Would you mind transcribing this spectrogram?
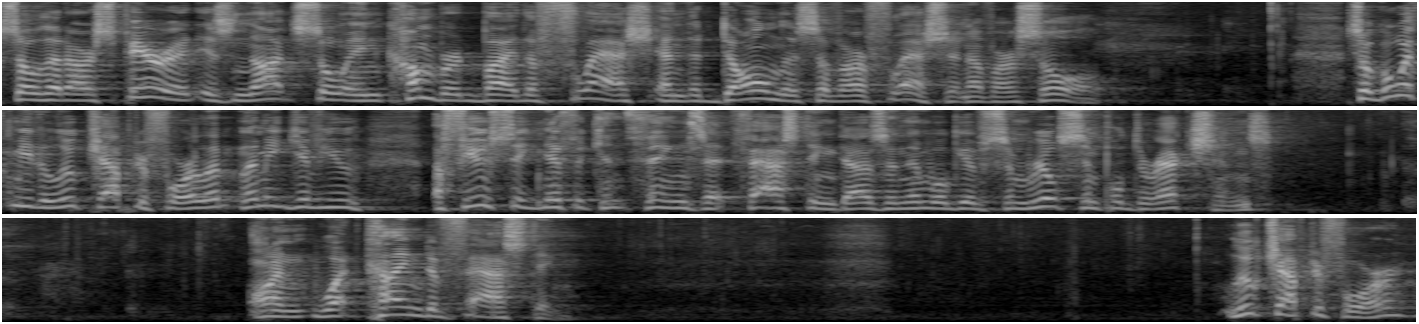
so that our spirit is not so encumbered by the flesh and the dullness of our flesh and of our soul. So go with me to Luke chapter 4. Let, let, me give you a few significant things that fasting does, and then we'll give some real simple directions on what kind of fasting. Luke chapter 4.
